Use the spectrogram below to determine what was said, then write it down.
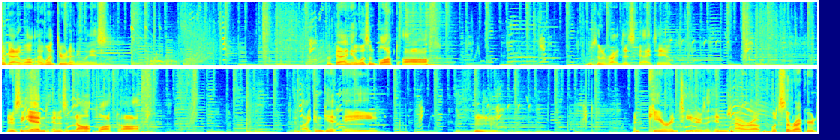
Okay, well, I went through it anyways. Okay, it wasn't blocked off. I'm just gonna ride this guy, too. There's the end, and it's not blocked off. If I can get a... Hmm. I guarantee there's a hidden power-up. What's the record?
